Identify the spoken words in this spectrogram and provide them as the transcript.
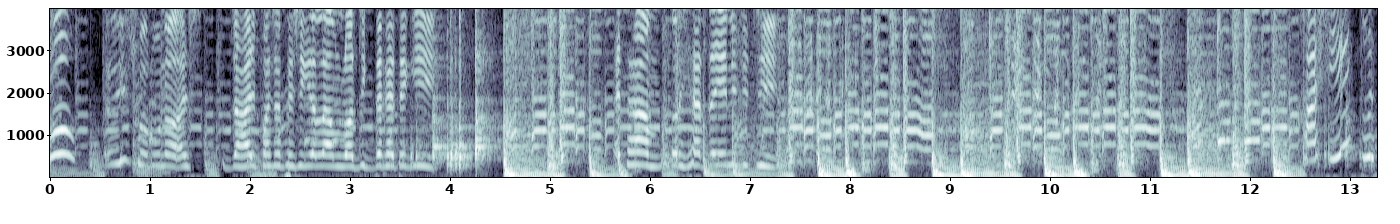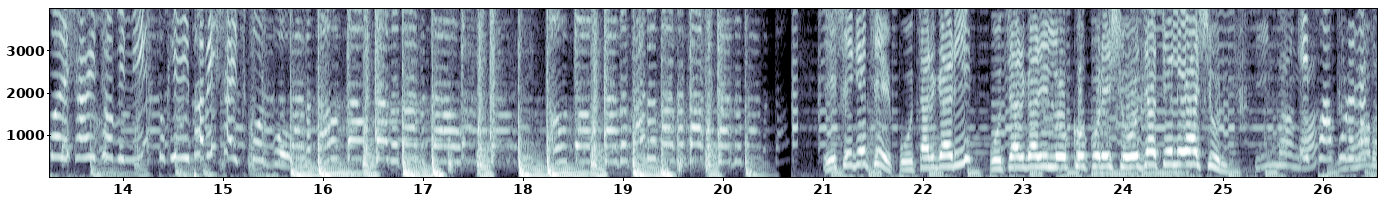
ও, এই সর্বনাশ যাহাই পাশা ফেসে গেলাম লজিক দেখাইতে কি? এ থাম তোর হেয়ারটা এনে দিছি। হাসি তুই বলে সাইজ হবি নি তোকে এইভাবেই সাইজ করব। এসে গেছে প্রচার গাড়ি প্রচার গাড়ি লক্ষ্য করে সোজা চলে আসুন টিন ভাঙা, এই পাপড়া নাকি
